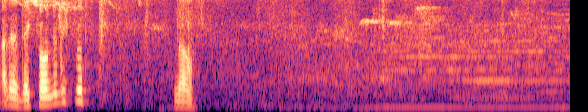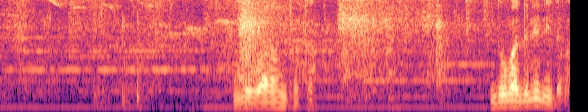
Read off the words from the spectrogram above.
আরে দেখছ অনেক দেখছ নাও। দুবার অন্তত। দুবার দিলেই দিয়ে দেবা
